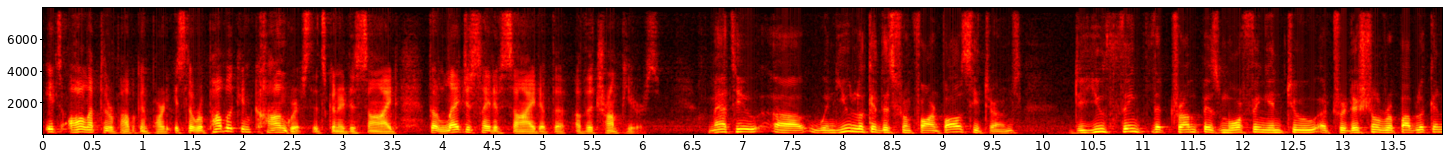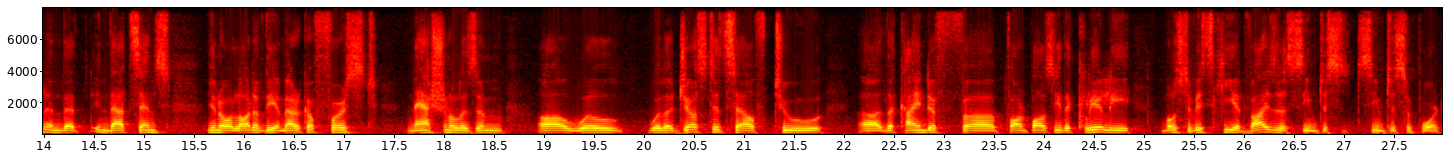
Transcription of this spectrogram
it's all up to the Republican Party. It's the Republican Congress that's going to decide the legislative side of the, of the Trump years. Matthew, uh, when you look at this from foreign policy terms, do you think that Trump is morphing into a traditional Republican and that in that sense, you know, a lot of the America First nationalism uh, will, will adjust itself to uh, the kind of uh, foreign policy that clearly most of his key advisors seem to seem to support,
